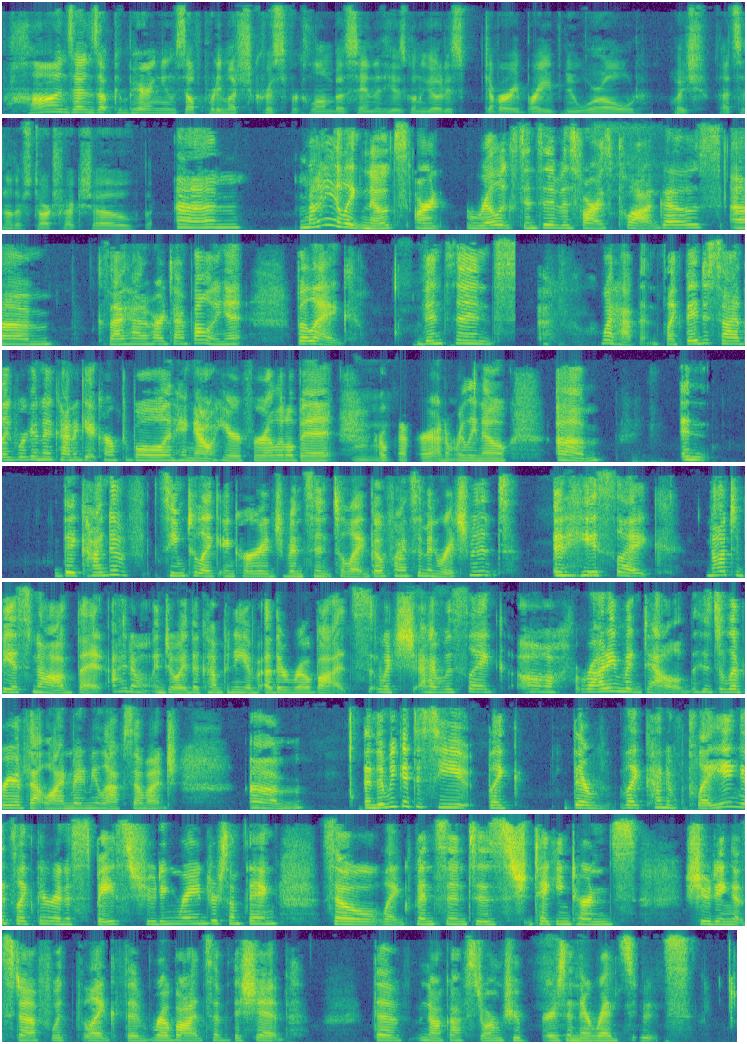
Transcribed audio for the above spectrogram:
Hans ends up comparing himself pretty much to Christopher Columbus, saying that he was going to go discover a brave new world, which that's another Star Trek show. But um my like notes aren't real extensive as far as plot goes. Um cuz I had a hard time following it. But like Vincent what happens? Like they decide like we're going to kind of get comfortable and hang out here for a little bit. mhm. or whatever. I don't really know. Um, and they kind of seem to like encourage Vincent to like go find some enrichment. And he's like, not to be a snob, but I don't enjoy the company of other robots, which I was like, oh, Roddy McDowall, his delivery of that line made me laugh so much. Um, and then we get to see like they're like kind of playing. It's like they're in a space shooting range or something. So like Vincent is sh- taking turns shooting at stuff with like the robots of the ship, the knockoff stormtroopers in their red suits.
